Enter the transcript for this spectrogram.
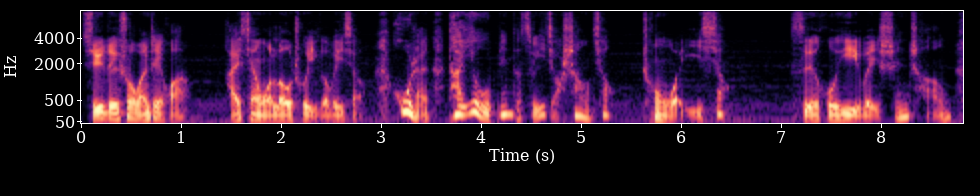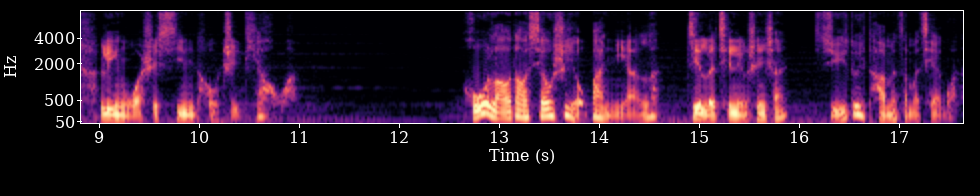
徐队说完这话，还向我露出一个微笑。忽然，他右边的嘴角上翘，冲我一笑，似乎意味深长，令我是心头直跳啊！胡老道消失有半年了，进了秦岭深山。徐队他们怎么见过呢？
